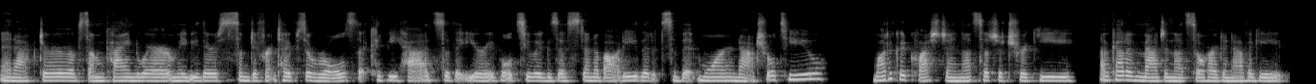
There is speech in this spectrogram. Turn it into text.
an actor of some kind where maybe there's some different types of roles that could be had so that you're able to exist in a body that it's a bit more natural to you? What a good question. That's such a tricky, I've got to imagine that's so hard to navigate.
